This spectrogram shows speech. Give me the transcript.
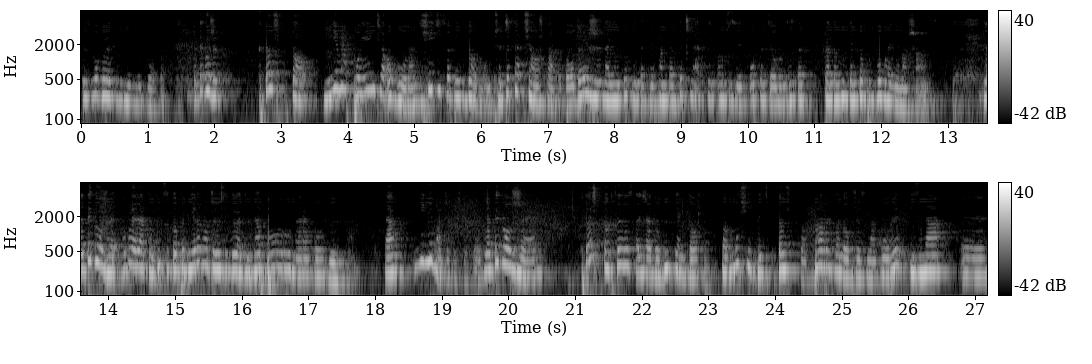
To jest w ogóle coś niezwykłego. Dlatego, że ktoś, kto nie ma pojęcia o górach siedzi sobie w domu i przeczyta książkę albo obejrzy na YouTubie takie fantastyczne akcje, jak pomyśli sobie, chłopcze, chciałbym zostać ratownikiem TOPR, w ogóle nie ma szans. Dlatego, że w ogóle ratownicy TOPR nie robią czegoś takiego jak naboru na ratownika. Tak? Nie, nie ma czegoś takiego. Dlatego, że ktoś, kto chce zostać ratownikiem, to, to musi być ktoś, kto bardzo dobrze zna góry i zna, y,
